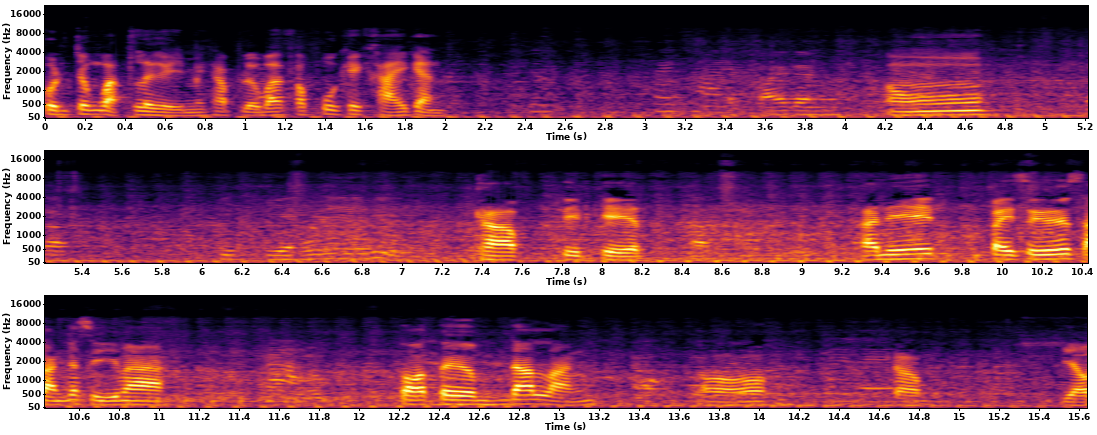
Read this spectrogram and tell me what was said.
คนจังหวัดเลยไหมครับ หรือว่าเขาพูดคล้าย ๆ กันคล้ายคล้ายกันอ๋อครับติดเกียร์เขาเลยนะพี่ครับติดเขต ครับอันนี้ไปซื้อสังกะสีมา ๆค่ะต่อเติมด้านหลัง อ๋อ ครับ เดี๋ยว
